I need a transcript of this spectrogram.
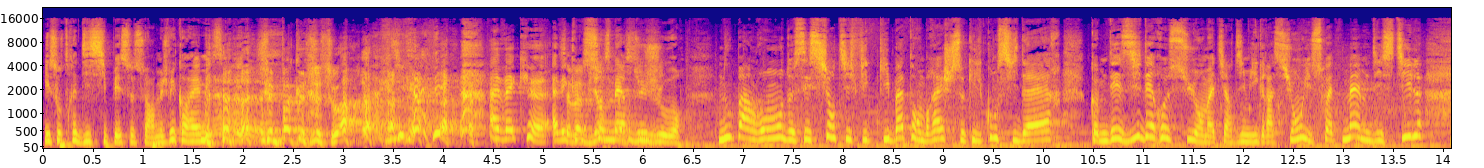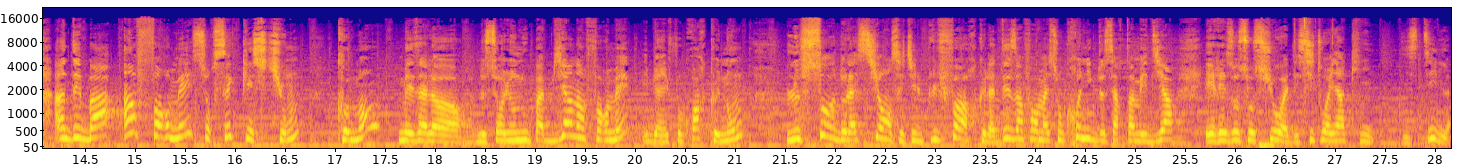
Ils sont très dissipés ce soir, mais je vais quand même essayer de- C'est pas que ce soir. avec, euh, avec le sommaire du jour. Nous parlerons de ces scientifiques qui battent en brèche ce qu'ils considèrent comme des idées reçues en matière d'immigration. Ils souhaitent même, disent-ils, un débat informé sur ces questions. Comment Mais alors, ne serions-nous pas bien informés? Eh bien, il faut croire que non. Le saut de la science est-il plus fort que la désinformation chronique de certains médias et réseaux sociaux à des citoyens qui, disent-ils,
